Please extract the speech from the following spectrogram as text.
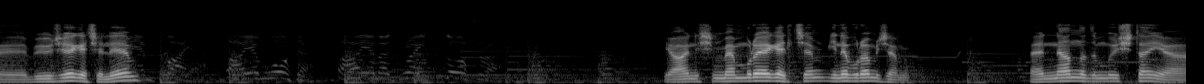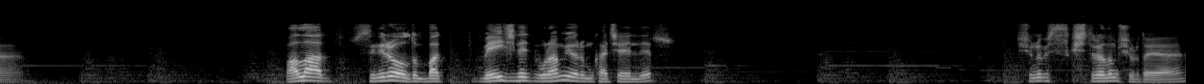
Ee, büyücüye geçelim. Yani şimdi ben buraya geçeceğim. Yine vuramayacağım. Ben ne anladım bu işten ya. Vallahi sinir oldum. Bak Mage'le vuramıyorum kaç eldir. Şunu bir sıkıştıralım şurada ya.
